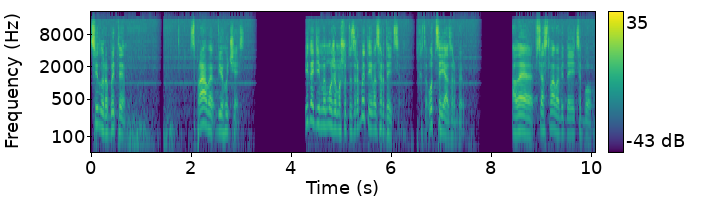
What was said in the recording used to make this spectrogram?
силу робити справи в Його честь. Іноді ми можемо щось зробити і возгордитися. Сказати, От це я зробив. Але вся слава віддається Богу.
